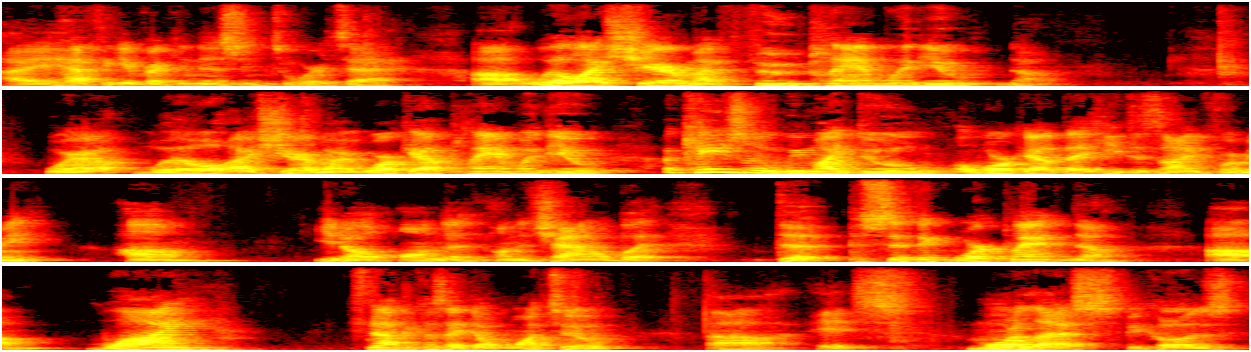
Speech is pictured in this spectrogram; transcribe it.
I have to give recognition to where it's at. Uh, will I share my food plan with you? No. Where will I share my workout plan with you? Occasionally, we might do a workout that he designed for me, um, you know, on the on the channel. But the Pacific work plan, no. Um, why? It's not because I don't want to. Uh, it's more or less because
